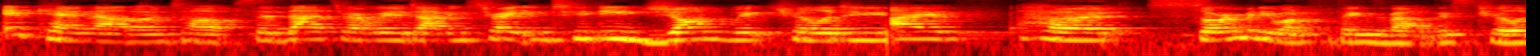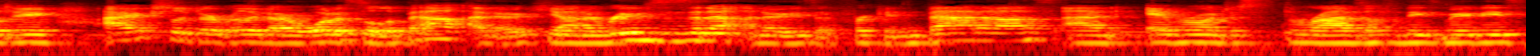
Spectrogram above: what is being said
it came out on top. So that's right, we're diving straight into the John Wick trilogy. I've heard so many wonderful things about this trilogy. I actually don't really know what it's all about. I know Keanu Reeves is in it. I know he's a freaking badass and everyone just thrives off of these movies.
